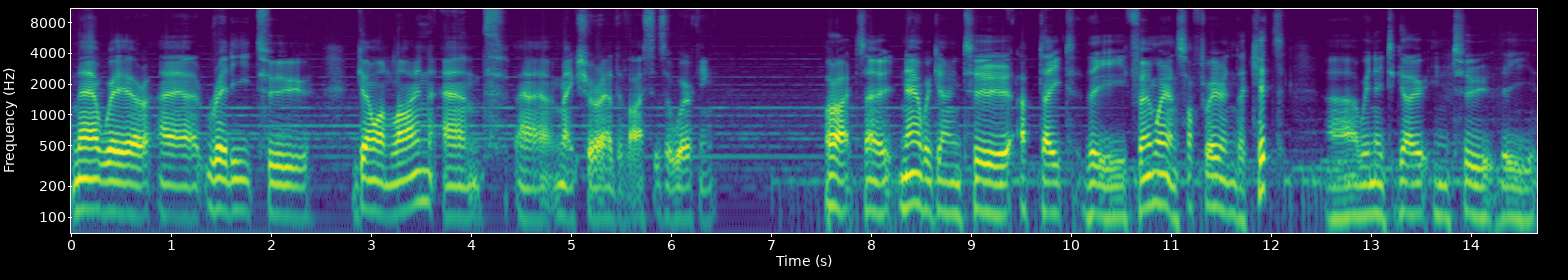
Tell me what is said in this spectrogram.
Now we're uh, ready to go online and uh, make sure our devices are working. All right, so now we're going to update the firmware and software in the kit. Uh, we need to go into the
